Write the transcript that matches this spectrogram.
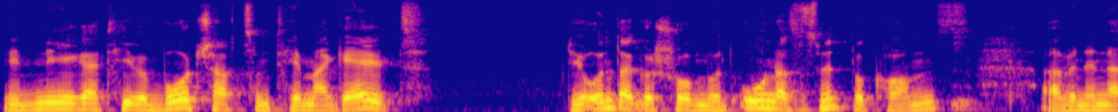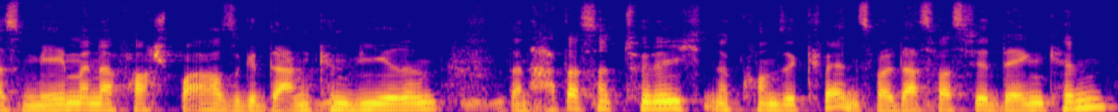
eine negative Botschaft zum Thema Geld dir untergeschoben wird, ohne dass du es mitbekommst, äh, wir nennen das Meme in der Fachsprache, also Gedankenviren, dann hat das natürlich eine Konsequenz, weil das, was wir denken,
